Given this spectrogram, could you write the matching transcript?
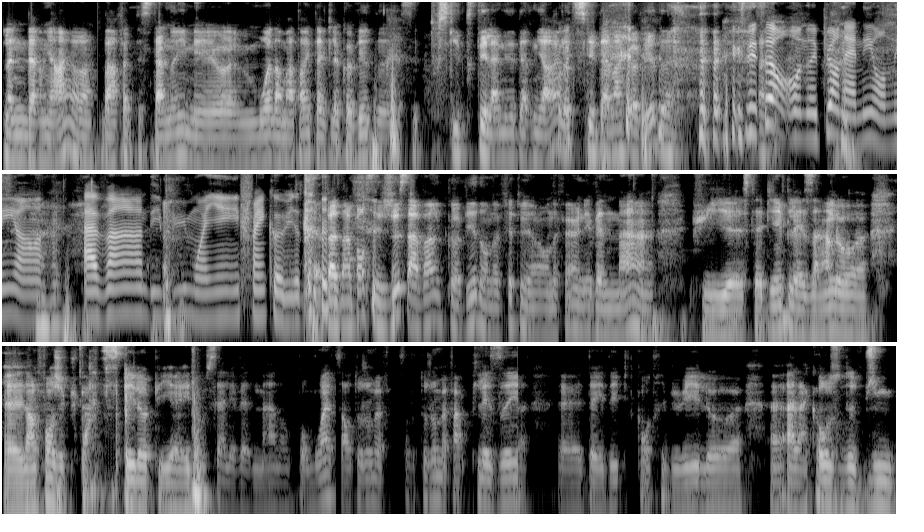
l'année dernière. Ben, en fait, c'est cette année, mais euh, moi, dans ma tête, avec le COVID, c'est tout ce qui est, tout est l'année dernière, là, tout ce qui est avant COVID. c'est ça, on n'est plus en année, on est en avant, début, moyen, fin COVID. Que dans le fond, c'est juste avant le COVID, on a fait, un- on a fait un événement, puis euh, c'était bien plaisant. Là. Euh, dans le fond, j'ai pu participer là, puis aider aussi à l'événement. Donc pour moi, ça va toujours me, ça va toujours me faire plaisir euh, d'aider et de contribuer là, euh, à la cause de- du,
